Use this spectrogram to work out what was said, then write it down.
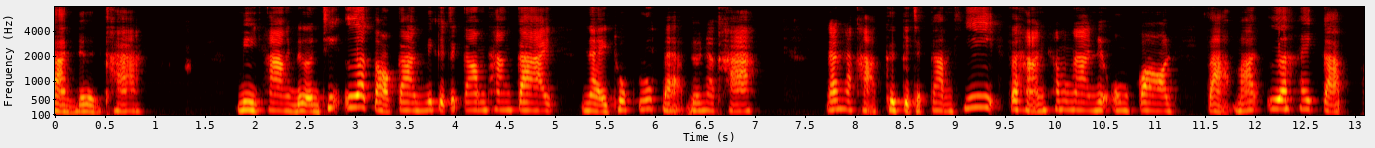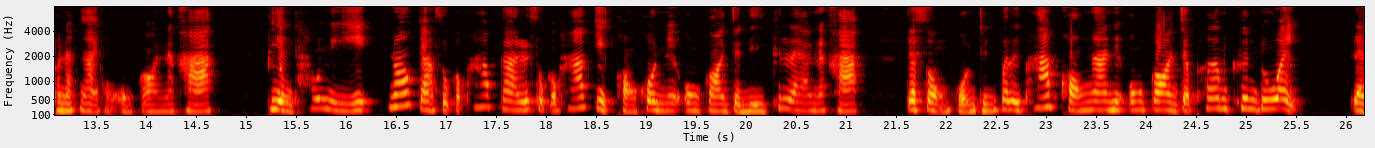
การเดินค่ะ มีทางเดินที่เอื้อต่อการมีกิจกรรมทางกายในทุกรูปแบบด้วยนะคะ นั่นแหละค่ะคือกิจกรรมที่สถานทำงานในองค์กร สามารถเอื้อให้กับพนักงานขององค์กรนะคะ เพียงเท่านี้นอกจากสุขภาพกายและสุขภาพจิตของคนในองค์กรจะดีขึ้นแล้วนะคะ จะส่งผลถึงประสิทธิภาพของงานในองค์กรจะเพิ่มขึ้นด้วย และ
